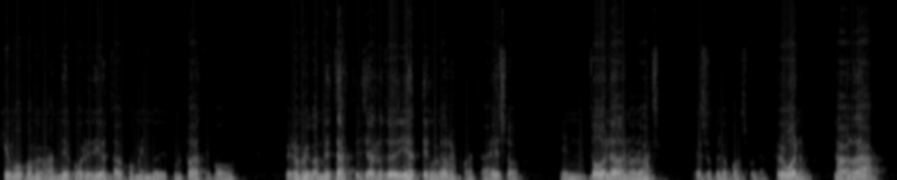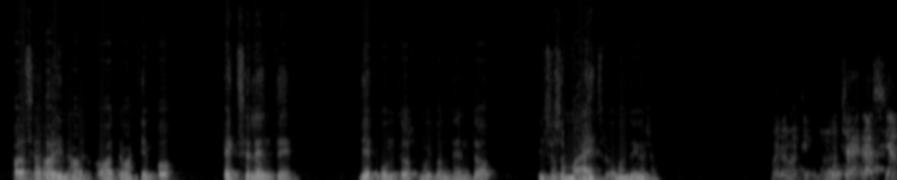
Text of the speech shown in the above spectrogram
qué moco me mandé, pobre Diego, estaba comiendo, disculpaste, pero me contestaste, ya el otro día tengo la respuesta. Eso en todos lados no lo hacen, eso te lo puedo asegurar. Pero bueno, la verdad, para cerrar y no robarte más tiempo. Excelente, 10 puntos, muy contento y sos un maestro, como te digo yo. Bueno, Mati, muchas gracias.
